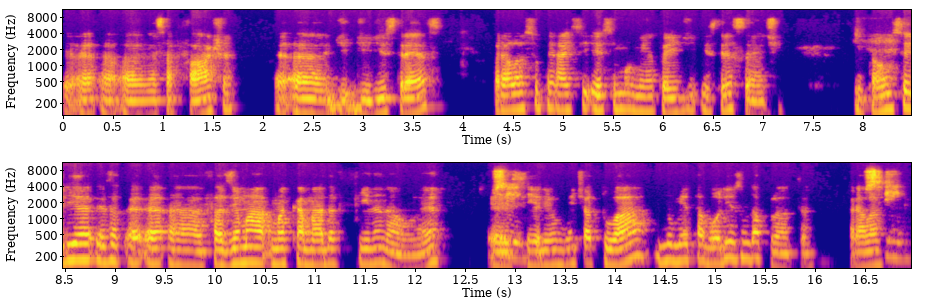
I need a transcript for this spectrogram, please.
é, é, é, essa faixa de estresse para ela superar esse, esse momento aí de estressante. Então, seria é, é, é, fazer uma, uma camada fina, não, né? Seria realmente atuar no metabolismo da planta, para ela Sim.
